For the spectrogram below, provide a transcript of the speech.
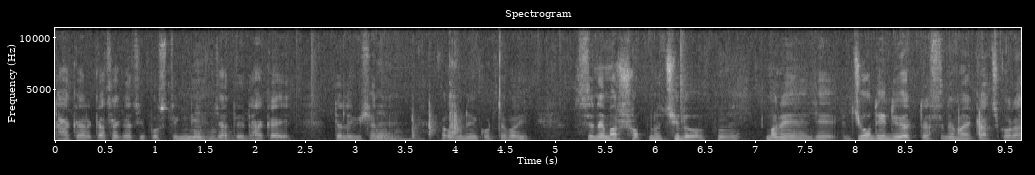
ঢাকার কাছাকাছি পোস্টিং নিয়ে যাতে ঢাকায় টেলিভিশনে অভিনয় করতে পারি। সিনেমার স্বপ্ন ছিল মানে যে যদি দু একটা সিনেমায় কাজ করা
